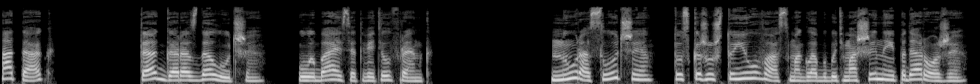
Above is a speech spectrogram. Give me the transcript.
«А так?» «Так гораздо лучше», — улыбаясь, ответил Фрэнк. «Ну, раз лучше, то скажу, что и у вас могла бы быть машина и подороже».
